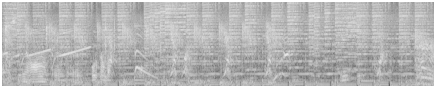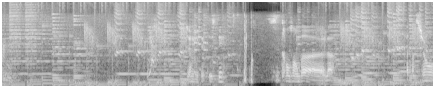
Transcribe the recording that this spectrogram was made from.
Pas considérant aux en bas. Tiens, je vais tester. C'est trans en bas, là. Attention.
